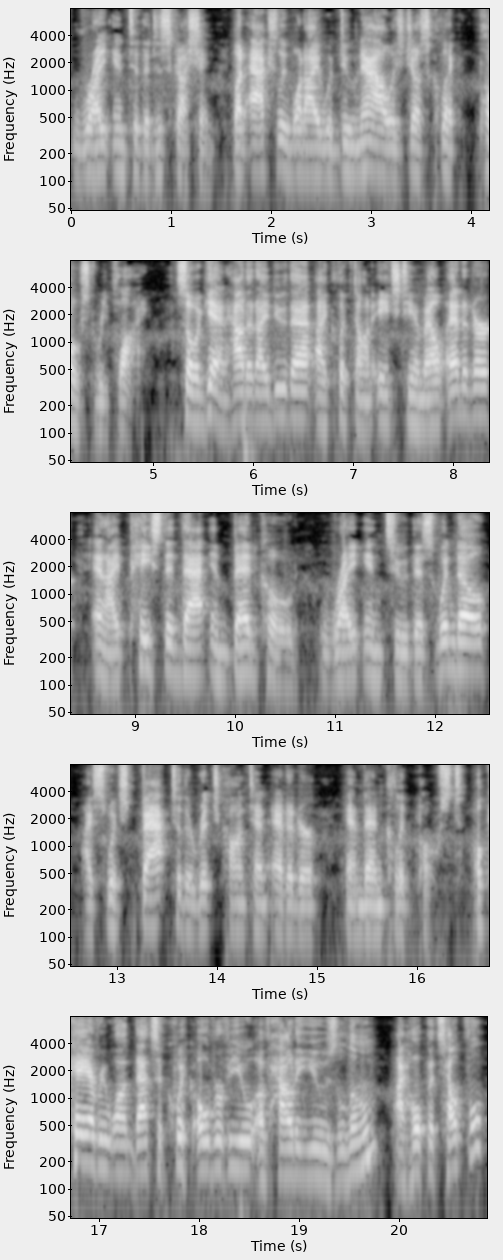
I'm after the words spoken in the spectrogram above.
right into the discussion. But actually what I would do now is just click post reply. So again, how did I do that? I clicked on HTML editor and I pasted that embed code right into this window. I switched back to the rich content editor and then click post. Okay, everyone, that's a quick overview of how to use Loom. I hope it's helpful.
